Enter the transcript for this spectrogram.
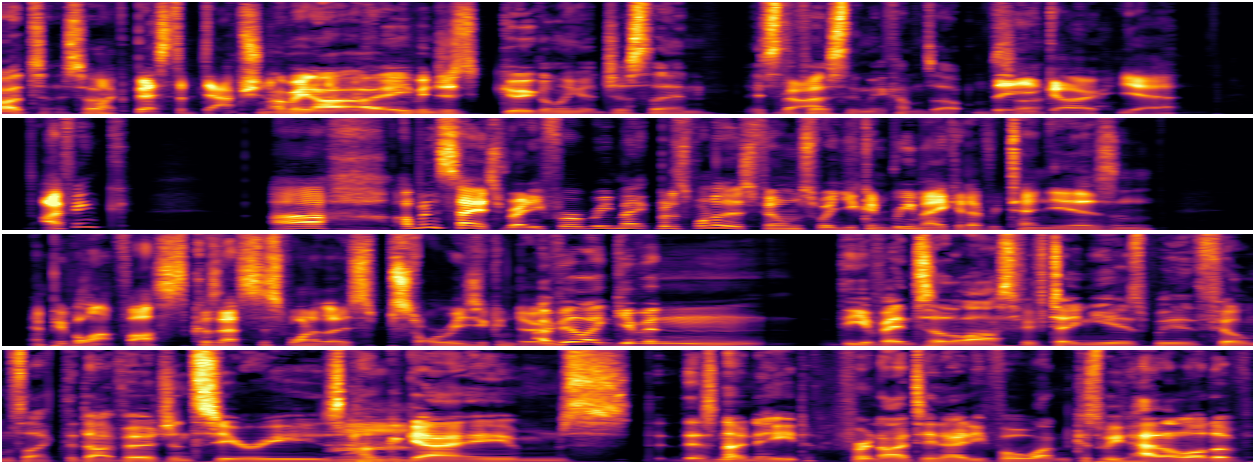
I'd say so. like best adaptation. I mean, I, I even just googling it just then, it's the Right. first thing that comes up. there so. you go. Yeah, I think. Uh, I wouldn't say it's ready for a remake, but it's one of those films where you can remake it every ten years and and people aren't fussed because that's just one of those stories you can do. I feel like given the events of the last 15 years with films like the Divergent series, Mm. Hunger Games. There's no need for a 1984 one because we've had a lot of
